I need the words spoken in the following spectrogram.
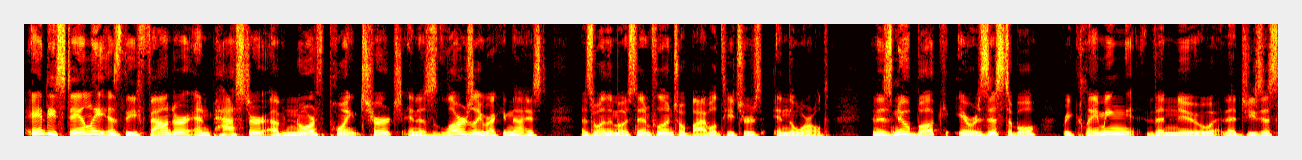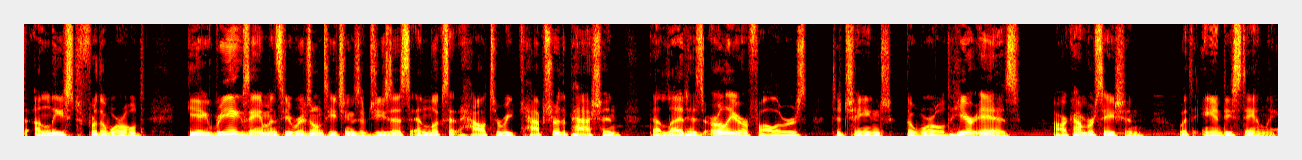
Andy Stanley is the founder and pastor of North Point Church and is largely recognized as one of the most influential Bible teachers in the world. In his new book, Irresistible Reclaiming the New that Jesus Unleashed for the World, he re examines the original teachings of Jesus and looks at how to recapture the passion that led his earlier followers to change the world. Here is our conversation with Andy Stanley.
